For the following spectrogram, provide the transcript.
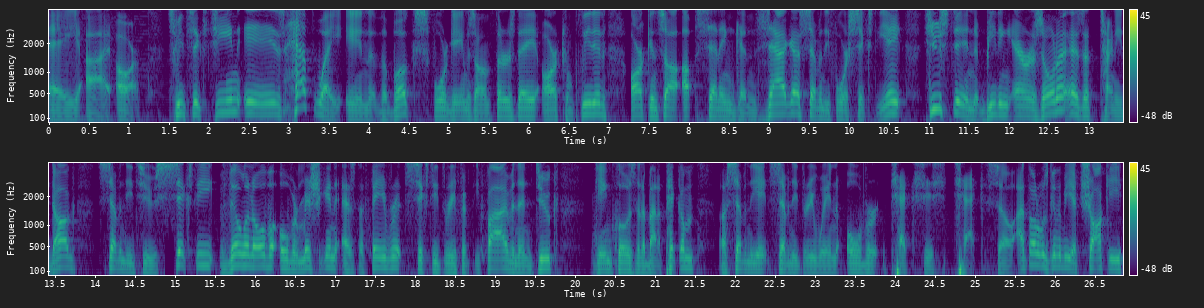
A I R. Sweet 16 is halfway in the books. Four games on Thursday are completed. Arkansas upsetting Gonzaga 74 68. Houston beating Arizona as a tiny dog 72 60. Villanova over Michigan as the favorite 63 55. And then Duke, game closed at about a pick 'em, a 78 73 win over Texas Tech. So I thought it was going to be a chalky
